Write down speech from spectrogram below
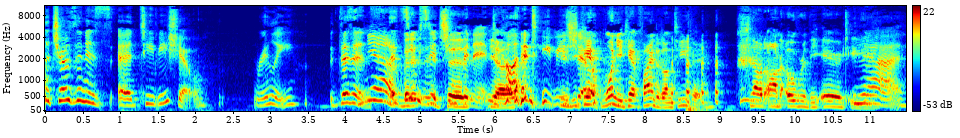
The Chosen is a TV show. Really, it doesn't. Yeah, it but seems it's, to it's cheapen a, it yeah, to call it a TV show. You can't, one, you can't find it on TV. it's not on over the air TV. yeah,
